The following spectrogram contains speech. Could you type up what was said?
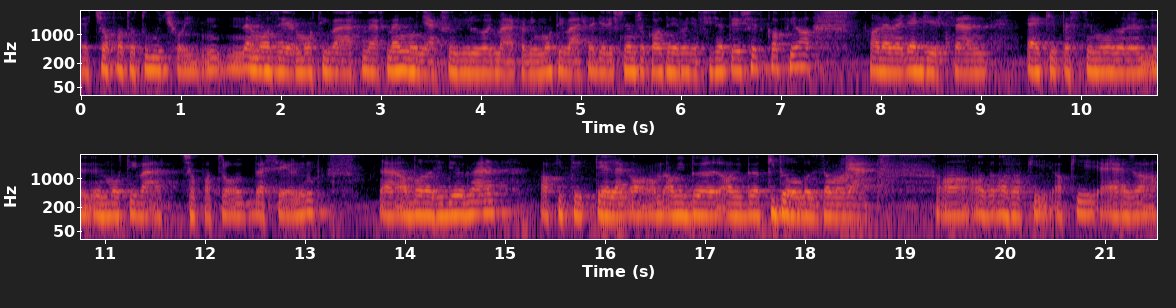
egy csapatot úgy, hogy nem azért motivált, mert megmondják fölül, hogy már pedig motivált legyen, és nem csak azért, hogy a fizetését kapja, hanem egy egészen elképesztő módon önmotivált csapatról beszélünk abban az időben, akit itt tényleg, amiből, amiből kidolgozza magát az, az aki, aki ehhez, a,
